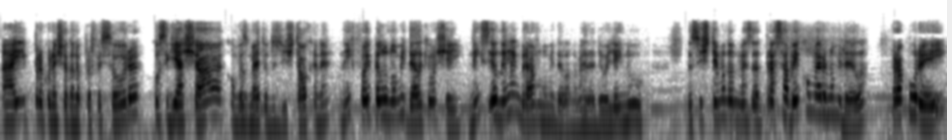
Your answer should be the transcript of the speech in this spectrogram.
Aí procurei chegando a professora, consegui achar com meus métodos de stalker, né? Nem foi pelo nome dela que eu achei. Nem, eu nem lembrava o nome dela, na verdade. Eu olhei no, do sistema da universidade para saber como era o nome dela. Procurei,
